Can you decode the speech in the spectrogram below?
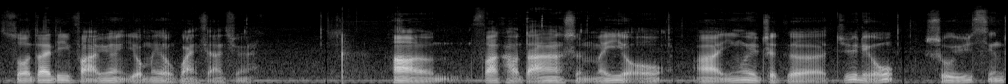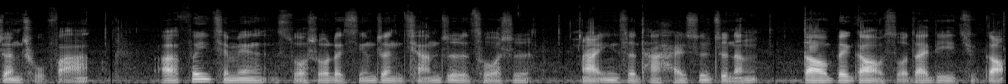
所在地法院有没有管辖权？啊，法考答案是没有。啊，因为这个拘留属于行政处罚，而非前面所说的行政强制措施，啊，因此他还是只能到被告所在地去告。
